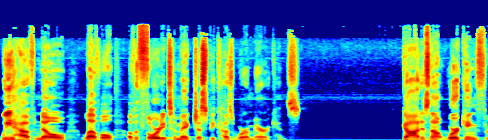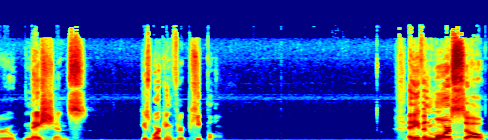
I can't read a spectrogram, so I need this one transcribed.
We have no level of authority to make just because we're Americans. God is not working through nations He's working through people. And even more so,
